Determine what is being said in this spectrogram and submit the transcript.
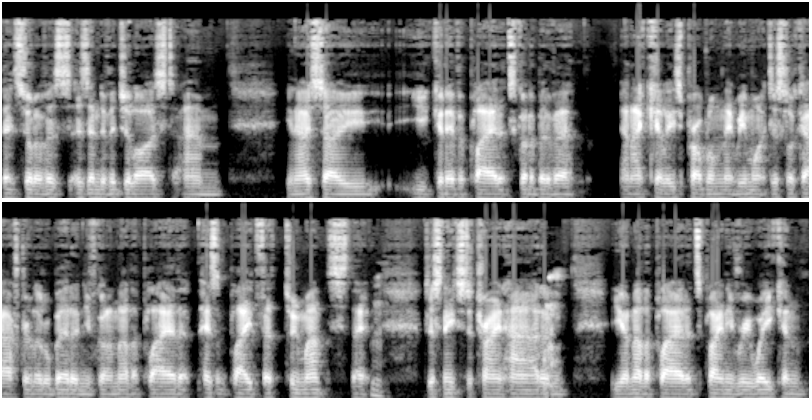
that sort of is, is individualized. Um, you know, so you could have a player that's got a bit of a an Achilles problem that we might just look after a little bit, and you've got another player that hasn't played for two months that mm. just needs to train hard, and you got another player that's playing every week and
